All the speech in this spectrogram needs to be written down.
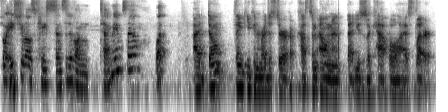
So HTML is case sensitive on tag names now? What? I don't think you can register a custom element that uses a capitalized letter.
